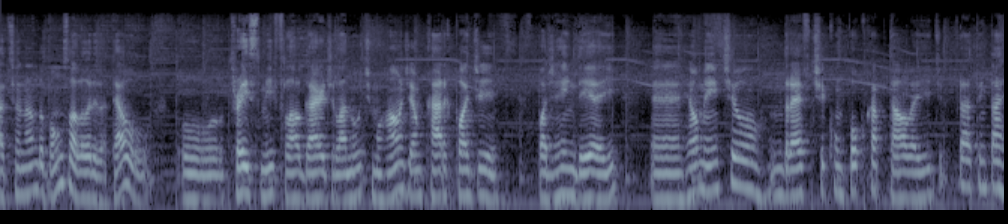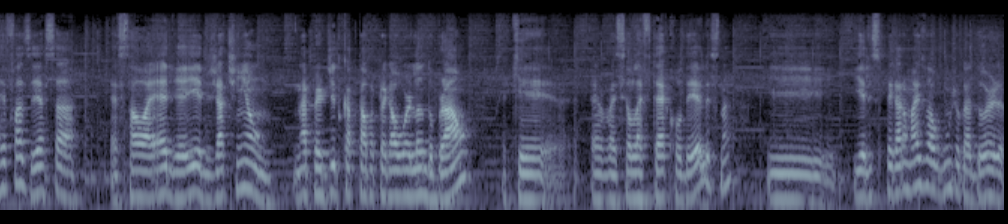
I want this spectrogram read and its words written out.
adicionando bons valores. Até o, o Trey Smith lá, o guard lá no último round, é um cara que pode, pode render aí. É, realmente um draft com pouco capital aí para tentar refazer essa, essa OL aí. Eles já tinham né, perdido capital para pegar o Orlando Brown, que é, vai ser o left tackle deles, né? E, e eles pegaram mais algum jogador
